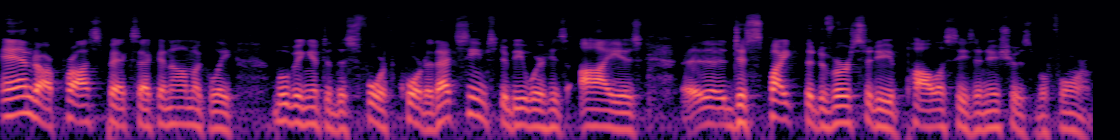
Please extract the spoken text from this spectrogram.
and our prospects economically moving into this fourth quarter. That seems to be where his eye is, uh, despite the diversity of policies and issues before him.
